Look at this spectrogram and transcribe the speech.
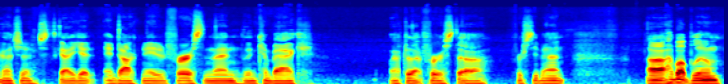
Gotcha. Just got to get indoctrinated first, and then then come back after that first uh, first event. Uh, how about Bloom?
